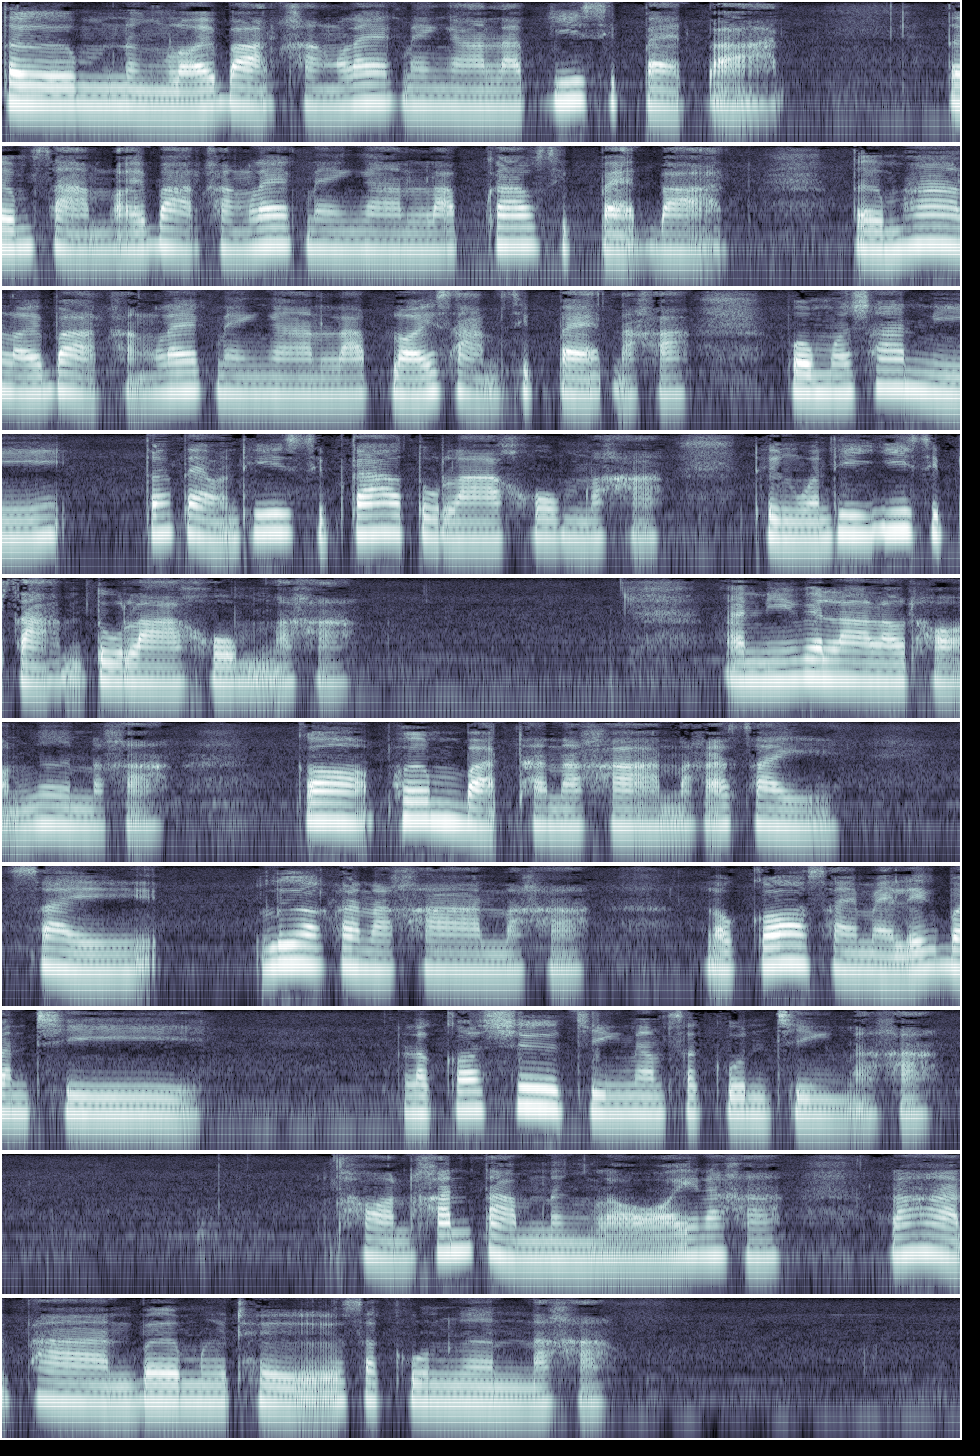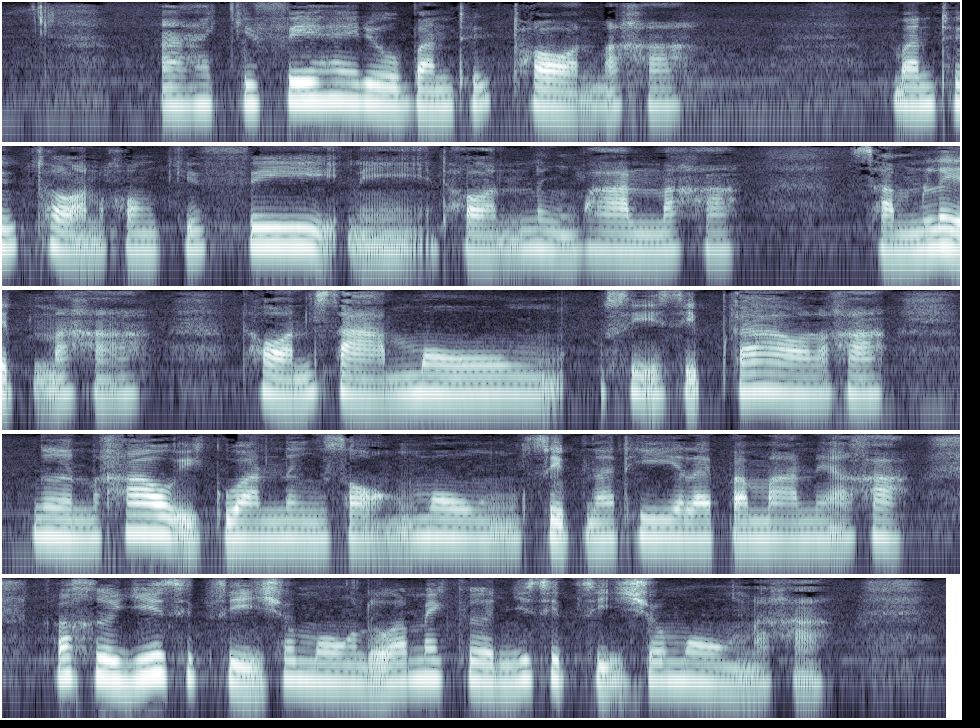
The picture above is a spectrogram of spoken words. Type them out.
เติม 100 บาท ครั้งแรกในงานรับ 28 บาท เติม 300 บาทครั้งแรกในงานรับ 98 บาท เติม 500 บาทครั้งแรกในงานรับ 138 นะคะ โปรโมชั่นนี้ตั้งแต่วันที่ 19 ตุลาคมนะคะ ถึงวันที่ 23 ตุลาคมนะคะ อันนี้เวลาเราถอนเงินนะคะ ก็เพิ่มบัตรธนาคารนะคะ ใส่ใส่เลือกธนาคารนะคะ แล้วก็ใส่หมายเลขบัญชี แล้วก็ชื่อจริงนามสกุลจริงนะคะ ถอนขั้นต่ำหนึ่งร้อยนะคะ รหัสผ่านเบอร์มือถือสกุลเงินนะคะอะกิฟฟี่ให้ดูบันทึกถอนนะคะ บันทึกถอนของกิฟฟี่นี่ถอนหนึ่งพันนะคะสำเร็จนะคะ ถอนสามโมงสี่สิบเก้านะคะ เงินเข้าอีกวันหนึ่งสองโมงสิบนาทีอะไรประมาณเนี้ยค่ะ ก็คือยี่สิบสี่ชั่วโมง หรือว่าไม่เกินยี่สิบสี่ชั่วโมงนะคะ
